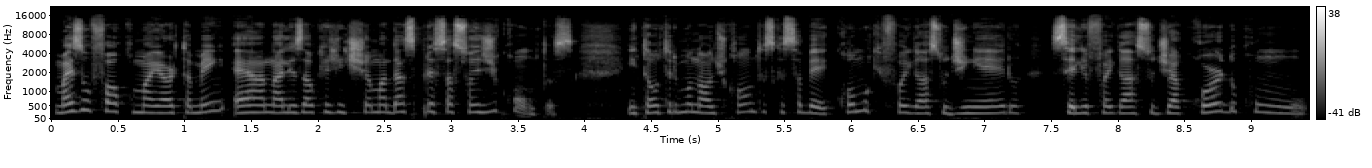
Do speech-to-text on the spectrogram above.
mas o foco maior também é analisar o que a gente chama das prestações de contas. Então, o Tribunal de Contas quer saber como que foi gasto o dinheiro, se ele foi gasto de acordo com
